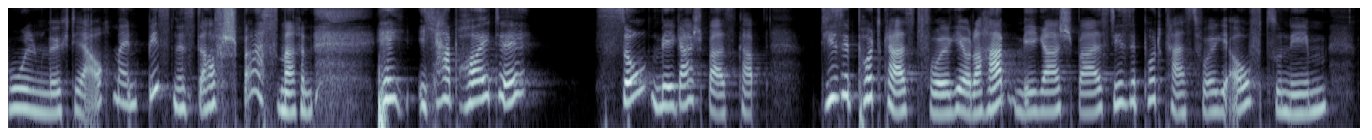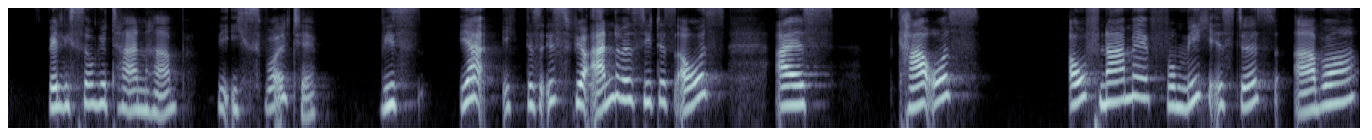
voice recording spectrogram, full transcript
holen möchte. Auch mein Business darf Spaß machen. Hey, ich habe heute so mega Spaß gehabt, diese Podcast-Folge oder habe mega Spaß, diese Podcast-Folge aufzunehmen, weil ich so getan habe, wie ich es wollte. Wie es, ja, ich, das ist für andere sieht es aus als Chaos, Aufnahme, für mich ist es aber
